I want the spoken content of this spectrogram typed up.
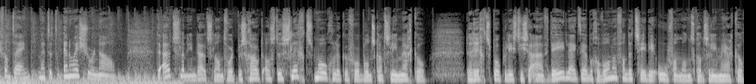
Freddy met het NOS-journaal. De uitslag in Duitsland wordt beschouwd als de slechtst mogelijke voor bondskanselier Merkel. De rechtspopulistische AFD lijkt te hebben gewonnen van de CDU van bondskanselier Merkel.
